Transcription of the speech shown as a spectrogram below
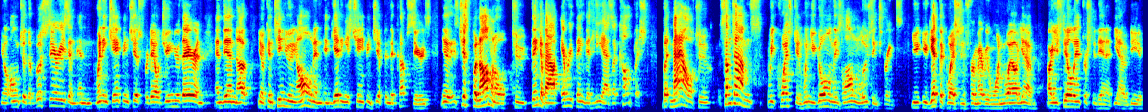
you know on to the busch series and, and winning championships for dale jr there and and then uh, you know continuing on and, and getting his championship in the cup series. You know it's just phenomenal to think about everything that he has accomplished but now to sometimes we question when you go on these long losing streaks, you, you get the questions from everyone. Well, you know, are you still interested in it? You know, do you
